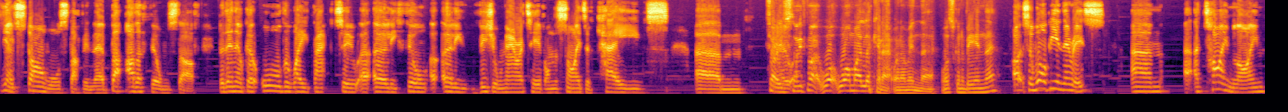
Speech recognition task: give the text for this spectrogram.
you know Star Wars stuff in there, but other film stuff. But then they'll go all the way back to uh, early film, uh, early visual narrative on the sides of caves. Um, Sorry, No. so if I, what what am I looking at when I'm in there? What's going to be in there? Uh, so what will be in there is um, a, a timeline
